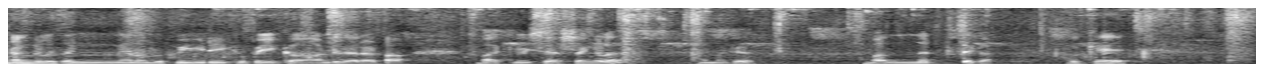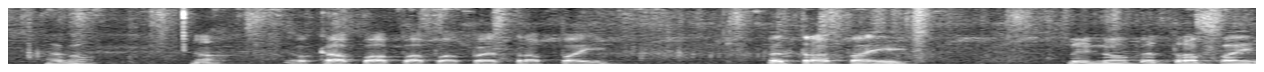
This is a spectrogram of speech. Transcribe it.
ഞങ്ങളിതെങ്ങനെ ഒന്ന് പീടിക്ക് പോയി കാണ്ട് വരാട്ടോ. ബാക്കി വിശേഷങ്ങൾ നമുക്ക് വന്നിട്ട് കാണാം ഓക്കെ അപ്പോൾ ആ ഒക്കെ അപ്പം അപ്പം അപ്പം അപ്പം എത്ര അപ്പായി? എത്ര അപ്പായി? ലിനോ അപ്പം എത്ര അപ്പായി?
